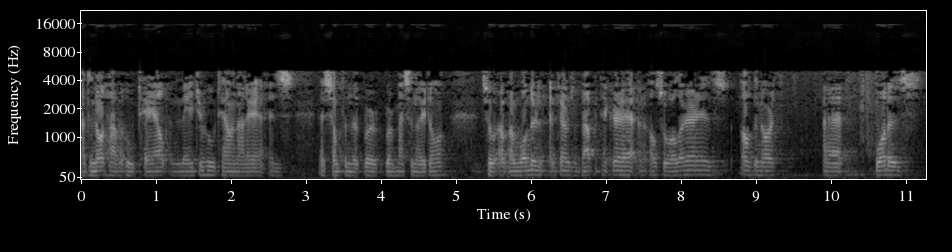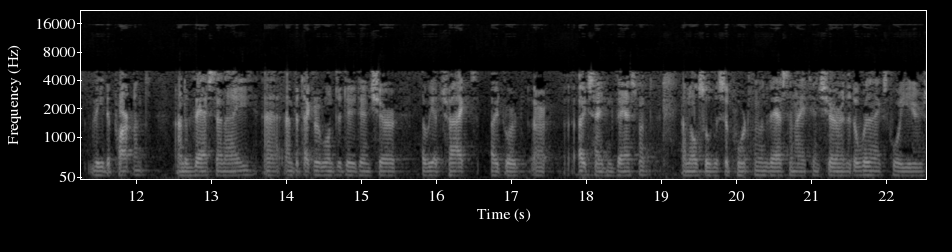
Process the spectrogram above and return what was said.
and to not have a hotel, a major hotel in that area, is is something that we're we're missing out on. So I'm wondering, in terms of that particular area and also other areas of the north, uh, what is the department and Invest NI uh, in particular want to do to ensure that we attract outward or outside investment and also the support from Invest NI to ensure that over the next four years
